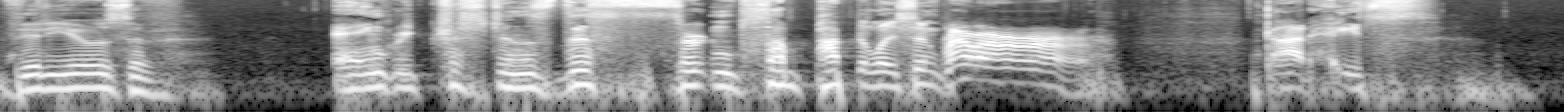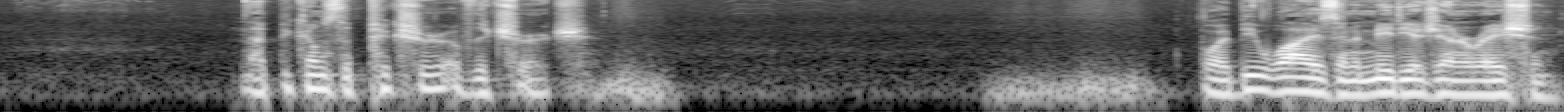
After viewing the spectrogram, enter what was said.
videos of angry Christians, this certain subpopulation, God hates. That becomes the picture of the church. Boy, be wise in a media generation.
